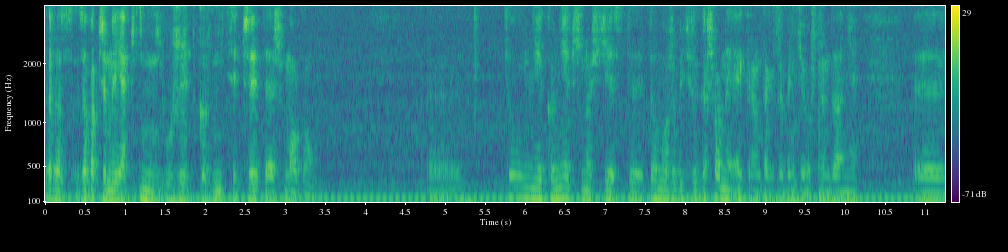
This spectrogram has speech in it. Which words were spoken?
Teraz zobaczymy jak inni użytkownicy, czy też mogą. E, tu niekonieczność jest, to może być wygaszony ekran, także będzie oszczędzanie y,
